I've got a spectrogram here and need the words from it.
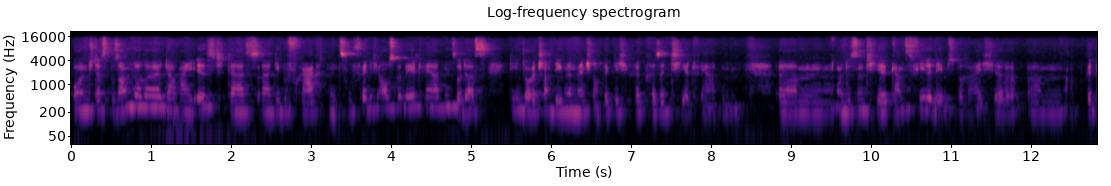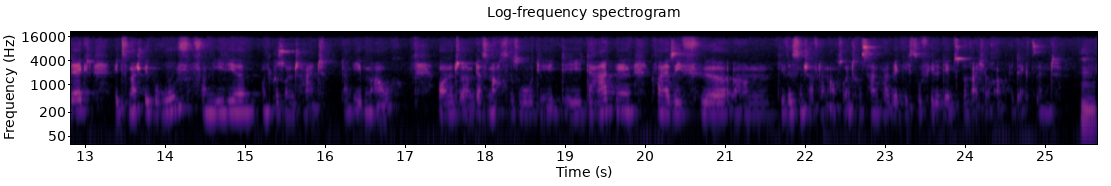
Und das Besondere dabei ist, dass äh, die Befragten zufällig ausgewählt werden, sodass die in Deutschland lebenden Menschen auch wirklich repräsentiert werden. Ähm, und es sind hier ganz viele Lebensbereiche ähm, abgedeckt, wie zum Beispiel Beruf, Familie und Gesundheit dann eben auch. Und ähm, das macht so die, die Daten quasi für ähm, die Wissenschaft dann auch so interessant, weil wirklich so viele Lebensbereiche auch abgedeckt sind. Hm.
